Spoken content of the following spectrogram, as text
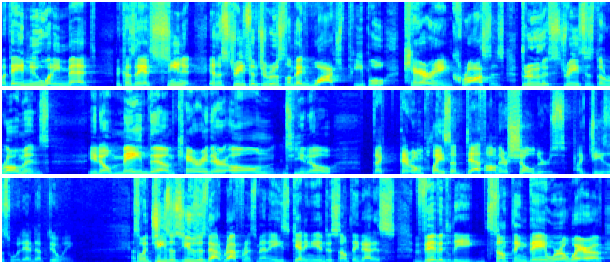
But they knew what he meant because they had seen it in the streets of Jerusalem. They'd watched people carrying crosses through the streets as the Romans you know, made them carry their own, you know, like their own place of death on their shoulders, like Jesus would end up doing. And so when Jesus uses that reference, man, he's getting into something that is vividly something they were aware of,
